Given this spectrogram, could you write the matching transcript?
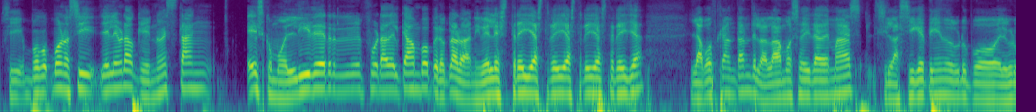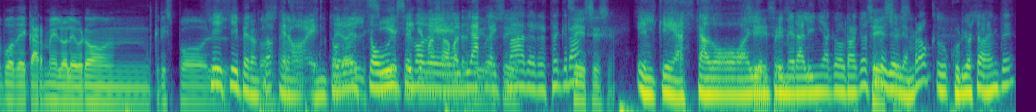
sí, un poco, bueno, sí, Jalen Brown que no es tan es como el líder fuera del campo, pero claro, a nivel estrella, estrella, estrella, estrella, la voz cantante, lo hablábamos ayer además, si la sigue teniendo el grupo el grupo de Carmelo, Lebron, Chris Paul. Sí, sí, pero, en to- pero en todo Pero esto sí es el último que ha del Black Lives sí. Matter, etcétera, Sí, sí, sí. el que ha estado ahí en primera línea con el rayo ha sido Jalen. Brown, que curiosamente,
